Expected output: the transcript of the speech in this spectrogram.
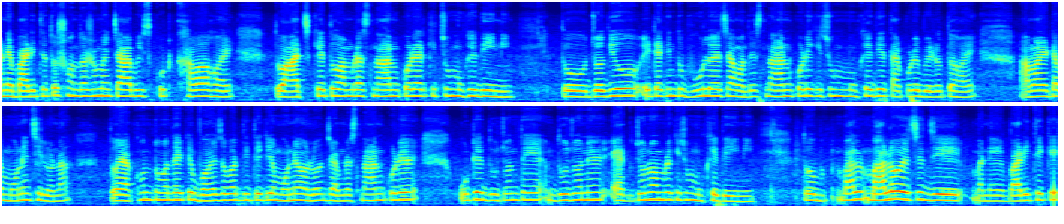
মানে বাড়িতে তো সন্ধ্যার সময় চা, বিস্কুট খাওয়া হয়, তো আজকে তো আমরা স্নান করে আর কিছু মুখে দিইনি। তো যদিও এটা কিন্তু ভুল হয়েছে, আমাদের স্নান করে কিছু মুখে দিয়ে তারপরে বেরোতে হয়। আমার এটা মনে ছিল না। তো এখন তোমাদেরকে ভয়েস ওভার দিতে গিয়ে মনে হলো যে আমরা স্নান করে উঠে দুজন থেকে, দুজনের, একজনও আমরা কিছু মুখে দেইনি। তো ভালো ভালো হয়েছে যে মানে বাড়ি থেকে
